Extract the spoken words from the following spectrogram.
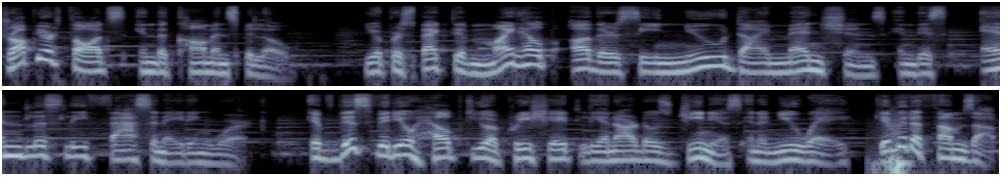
Drop your thoughts in the comments below. Your perspective might help others see new dimensions in this endlessly fascinating work. If this video helped you appreciate Leonardo's genius in a new way, give it a thumbs up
